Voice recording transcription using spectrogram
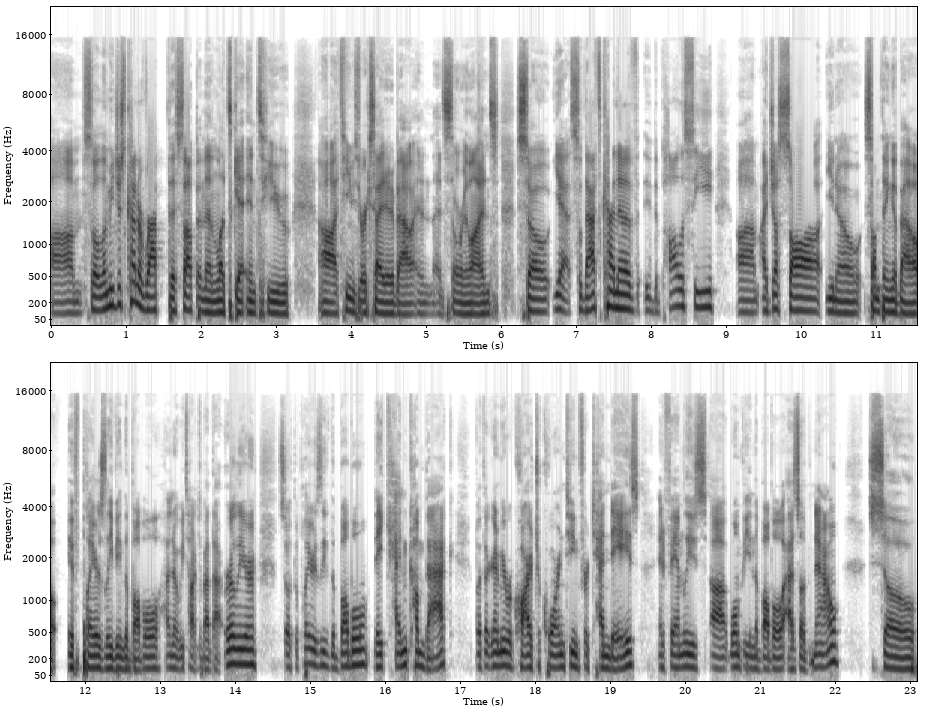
Um, so let me just kind of wrap this up and then let's get into uh, teams we're excited about and, and storylines. So yeah, so that's kind of the policy. Um, I just saw, you know, something about if players leaving the bubble. I know we talked about that earlier. So if the players leave the bubble, they can come back, but they're going to be required to quarantine for 10 days, and families uh, won't be in the bubble as of now. So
